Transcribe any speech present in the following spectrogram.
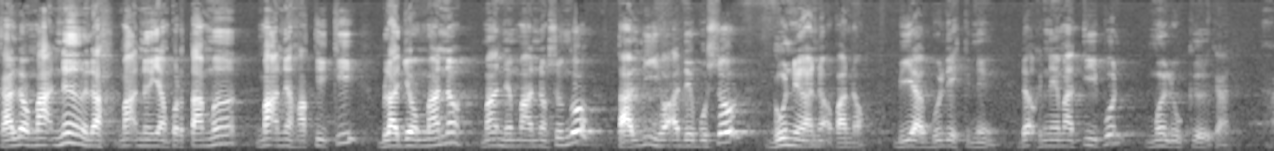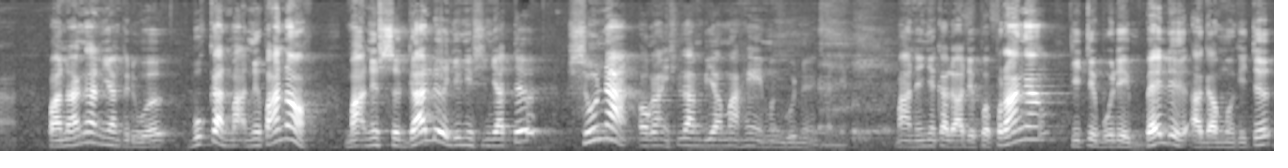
kalau makna lah, makna yang pertama, makna hakiki, belajar mana, makna mana sungguh, tali yang ada busur, guna anak panah. Biar boleh kena. Tak kena mati pun, melukakan. Ha. Pandangan yang kedua, bukan makna panah makna segala jenis senjata sunat orang Islam biar mahir menggunakannya maknanya kalau ada peperangan kita boleh bela agama kita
